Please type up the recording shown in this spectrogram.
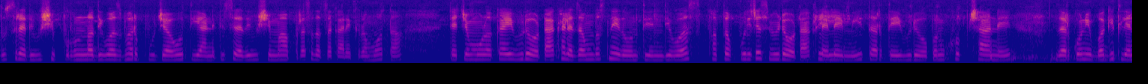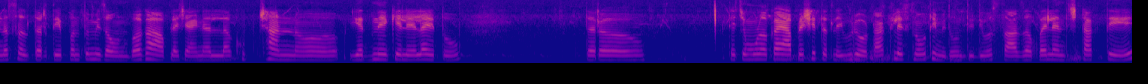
दुसऱ्या दिवशी पूर्ण दिवसभर पूजा होती आणि तिसऱ्या दिवशी महाप्रसादाचा कार्यक्रम होता. त्याच्यामुळं काही व्हिडिओ टाकायला जमलंच नाही दोन तीन दिवस. फक्त पूजेचेच व्हिडिओ टाकलेले मी तर ते व्हिडिओ पण खूप छान आहे. जर कोणी बघितले नसेल तर ते पण तुम्ही जाऊन बघा. आपल्या चॅनलला खूप छान यज्ञ केलेला आहे तो. तर त्याच्यामुळं काय आपल्या शेतातले व्हिडिओ टाकलेच नव्हते मी दोन तीन दिवस. आज पहिल्यांदाच टाकते.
